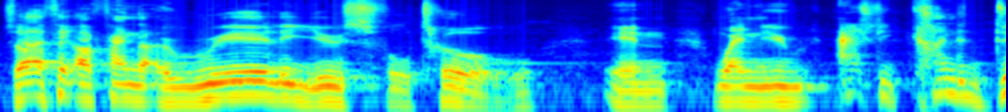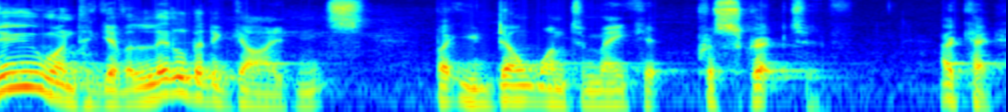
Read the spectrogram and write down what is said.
So I think I found that a really useful tool in when you actually kind of do want to give a little bit of guidance, but you don't want to make it prescriptive. Okay,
